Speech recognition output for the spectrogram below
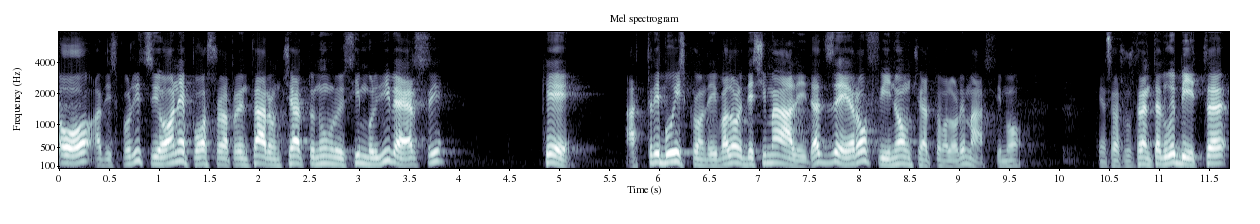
ho a disposizione posso rappresentare un certo numero di simboli diversi che attribuiscono dei valori decimali da 0 fino a un certo valore massimo, che ne so, su 32 bit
